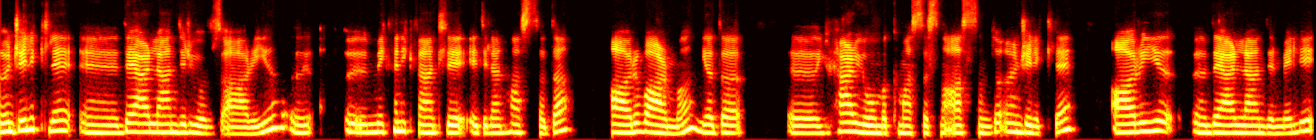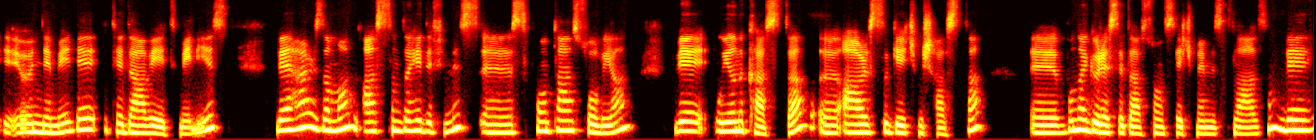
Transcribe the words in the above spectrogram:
öncelikle e, değerlendiriyoruz ağrıyı. E, e, mekanik ventile edilen hastada ağrı var mı ya da e, her yoğun bakım hastasına aslında öncelikle ağrıyı e, değerlendirmeli, e, önlemeli, tedavi etmeliyiz. Ve her zaman aslında hedefimiz e, spontan soluyan ve uyanık hasta, e, ağrısı geçmiş hasta. E, buna göre sedasyon seçmemiz lazım ve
